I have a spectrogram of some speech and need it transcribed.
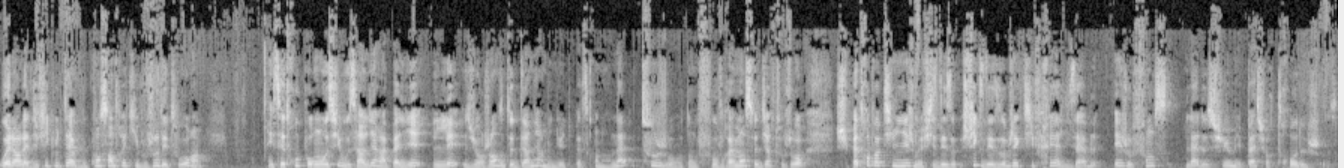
ou alors la difficulté à vous concentrer qui vous joue des tours. Et ces trous pourront aussi vous servir à pallier les urgences de dernière minute parce qu'on en a toujours. Donc faut vraiment se dire toujours je suis pas trop optimiste, je me fixe des, fixe des objectifs réalisables et je fonce là-dessus mais pas sur trop de choses.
